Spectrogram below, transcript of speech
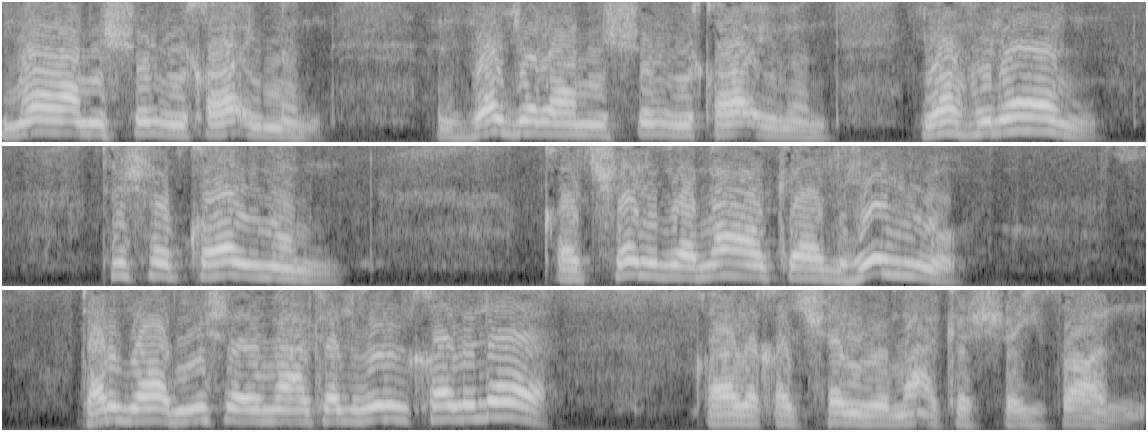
نهى عن الشر قائما زجر عن الشر قائما يا فلان تشرب قائما قد شرب معك الهر ترضى أن يشرب معك الهر؟ قال لا. قال قد شرب معك الشيطان.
